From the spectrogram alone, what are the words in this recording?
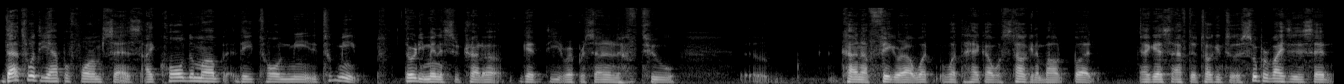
That's what the Apple forum says. I called them up. They told me it took me 30 minutes to try to get the representative to uh, kind of figure out what what the heck I was talking about, but I guess after talking to the supervisor, he said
